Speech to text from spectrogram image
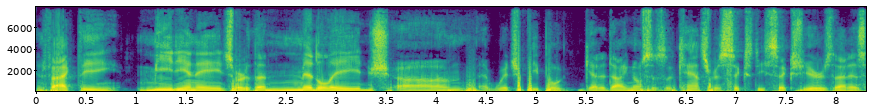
In fact, the median age, sort of the middle age um, at which people get a diagnosis of cancer, is 66 years. That is,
